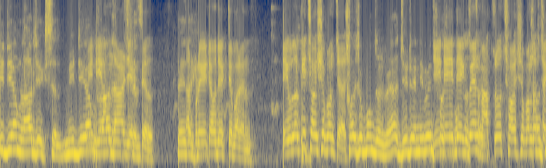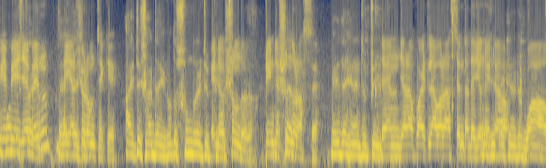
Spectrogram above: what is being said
medium large XL medium large XL তারপরে এটাও দেখতে পারেন। এগুলো কি ছয়শো পঞ্চাশ? ছয়শো পঞ্চাশ ভাইয়া যেটা নেবেন যেটাই দেখবেন মাত্র ছয়শো পঞ্চাশ টাকা পেয়ে যাবেন ভাইয়ার শোরুম থেকে। আর এটা শার্ট দেখেন কত সুন্দর এটা এটাও সুন্দর প্রিন্টটা সুন্দর আছে। এই দেখেন এটা প্রিন্ট দেন যারা হোয়াইট লাভার আছেন তাদের জন্য এটা ওয়াও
